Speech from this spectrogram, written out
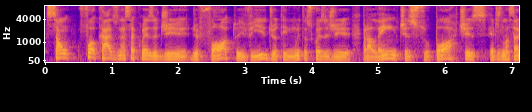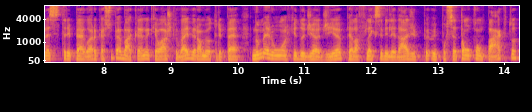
são focados nessa coisa de, de foto e vídeo. Tem muitas coisas de para lentes, suportes. Eles lançaram esse tripé agora que é super bacana, que eu acho que vai virar o meu tripé número um aqui do dia a dia pela flexibilidade e por ser tão compacto.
